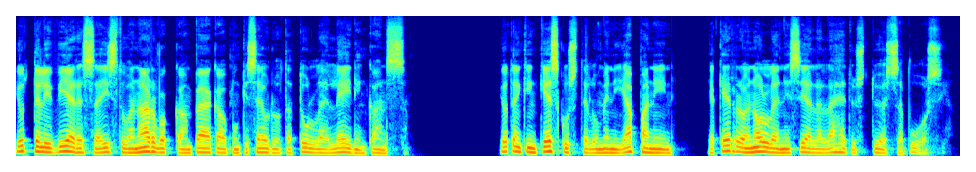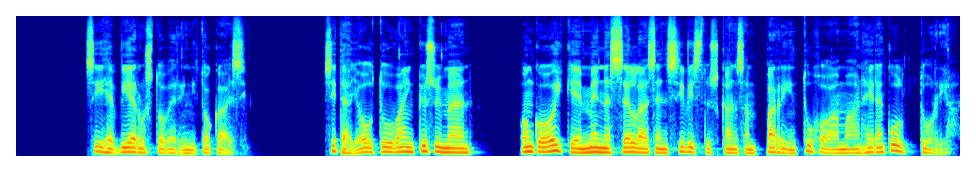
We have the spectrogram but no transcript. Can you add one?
Juttelin vieressä istuvan arvokkaan pääkaupunkiseudulta tulleen leidin kanssa – Jotenkin keskustelu meni Japaniin ja kerroin olleeni siellä lähetystyössä vuosia. Siihen vierustoverini tokaisi. Sitä joutuu vain kysymään, onko oikein mennä sellaisen sivistyskansan pariin tuhoamaan heidän kulttuuriaan.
